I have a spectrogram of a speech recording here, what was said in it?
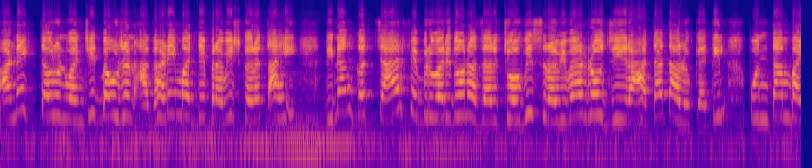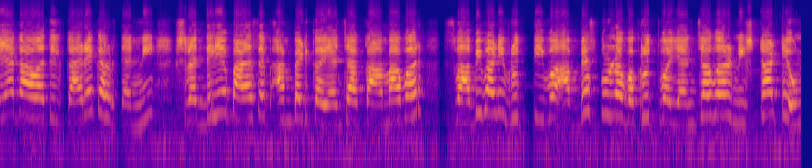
अनेक तरुण वंचित बहुजन आघाडीमध्ये प्रवेश करत आहे. दिनांक चार फेब्रुवारी दोन हजार चोवीस रविवार रोजी राहता तालुक्यातील पुंतांबा या गावातील कार्यकर्त्यांनी श्रद्धेय बाळासाहेब आंबेडकर यांच्या कामावर स्वाभिमानी वृत्ती व अभ्यासपूर्ण वक्तृत्व यांच्यावर निष्ठा ठेवून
